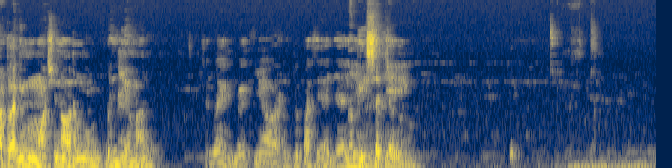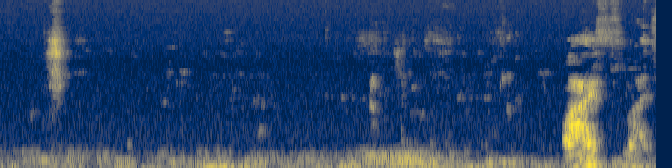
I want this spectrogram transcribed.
apalagi memuasin orang yang benci sama lu. Sebaik-baiknya orang itu pasti aja Nggak bisa, penting. life life.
